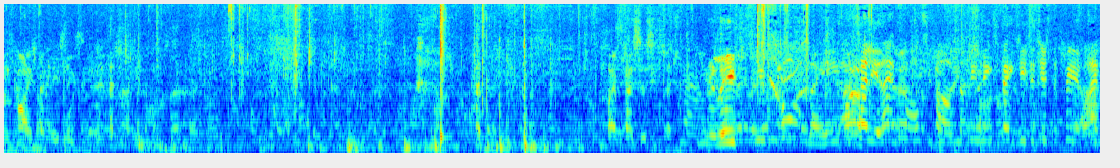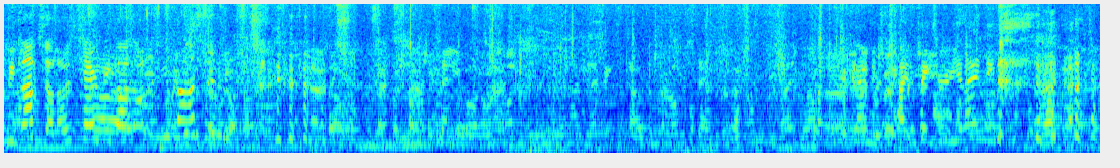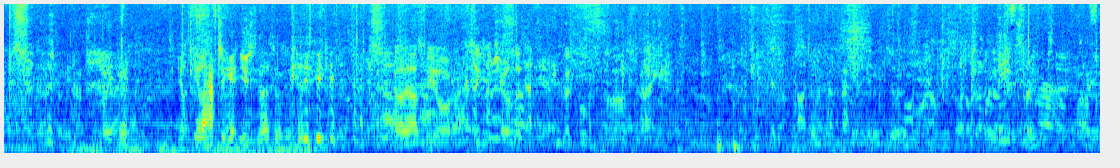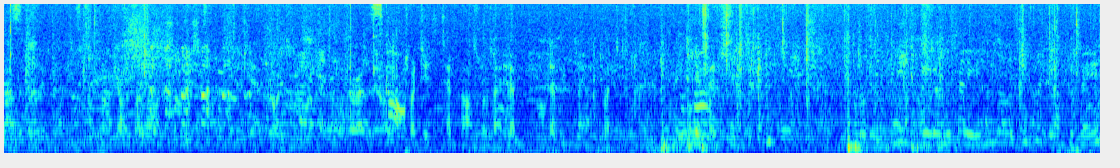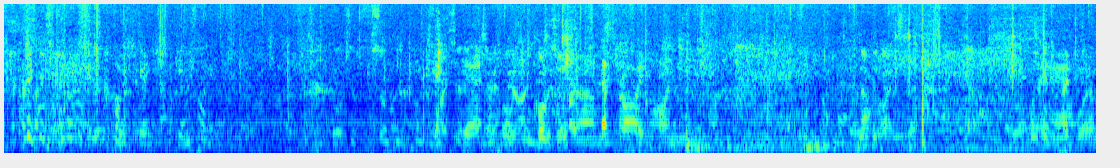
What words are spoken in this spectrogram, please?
You can't expect these things to go. Relieved? You caught me. I ah. tell you, that fast fast. I didn't expect you to just appear. I had my gloves on. I was terribly gloves on. You bastard. I tell you what, you that picture told from where I was standing. Your cameras to take the picture of you landing. You'll, you'll have to get used to that sort of thing. Can I ask for your signature on the good book for the last Twenty to ten past, what was that? Eleven, eleven, twenty. I completely unprepared. Yes, um, that's right. get the paperwork.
